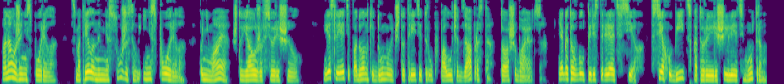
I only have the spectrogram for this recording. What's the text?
Она уже не спорила, смотрела на меня с ужасом и не спорила, понимая, что я уже все решил. Если эти подонки думают, что третий труп получат запросто, то ошибаются. Я готов был перестрелять всех, всех убийц, которые решили этим утром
